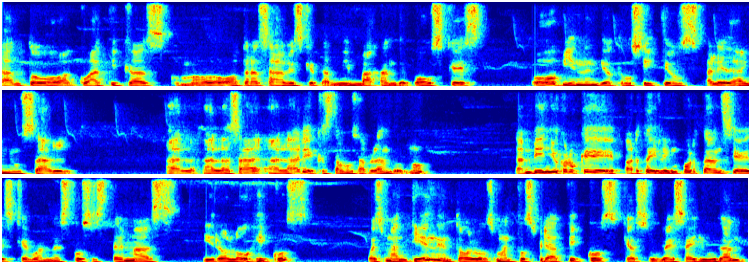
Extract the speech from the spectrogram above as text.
tanto acuáticas como otras aves que también bajan de bosques o vienen de otros sitios aledaños al, al, al, área que estamos hablando, ¿no? También yo creo que parte de la importancia es que, bueno, estos sistemas hidrológicos pues mantienen todos los mantos freáticos que a su vez ayudan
